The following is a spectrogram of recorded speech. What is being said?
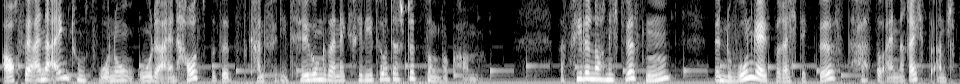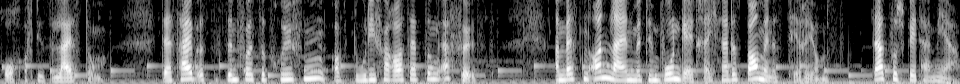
Auch wer eine Eigentumswohnung oder ein Haus besitzt, kann für die Tilgung seiner Kredite Unterstützung bekommen. Was viele noch nicht wissen, wenn du wohngeldberechtigt bist, hast du einen Rechtsanspruch auf diese Leistung. Deshalb ist es sinnvoll zu prüfen, ob du die Voraussetzungen erfüllst. Am besten online mit dem Wohngeldrechner des Bauministeriums. Dazu später mehr.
